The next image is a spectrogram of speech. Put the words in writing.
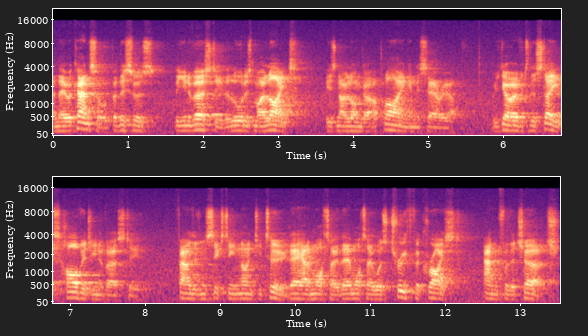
and they were cancelled. But this was the university, the Lord is my light, is no longer applying in this area. We go over to the States, Harvard University, founded in 1692. They had a motto. Their motto was truth for Christ and for the church.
